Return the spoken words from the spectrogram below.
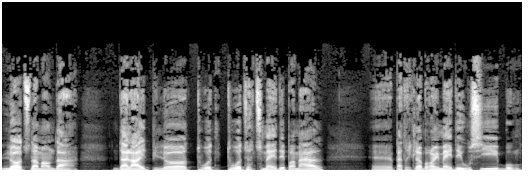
là, tu demandes de, de l'aide. Puis là, toi, toi tu, tu m'as aidé pas mal. Euh, Patrick Lebrun, il m'a aidé aussi. Beau-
